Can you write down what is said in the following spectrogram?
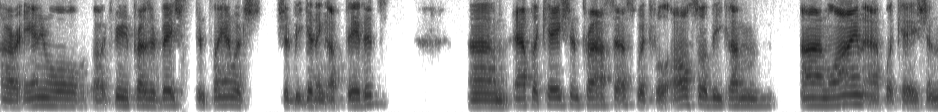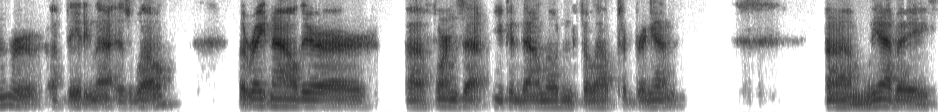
our annual uh, community preservation plan, which should be getting updated. Um, application process, which will also become online application. We're updating that as well. But right now there are uh, forms that you can download and fill out to bring in. Um, we have a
